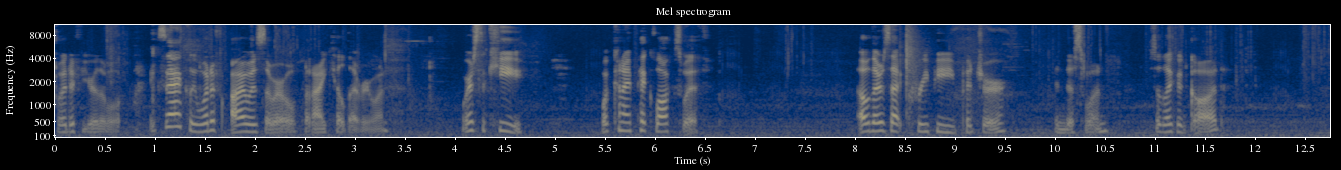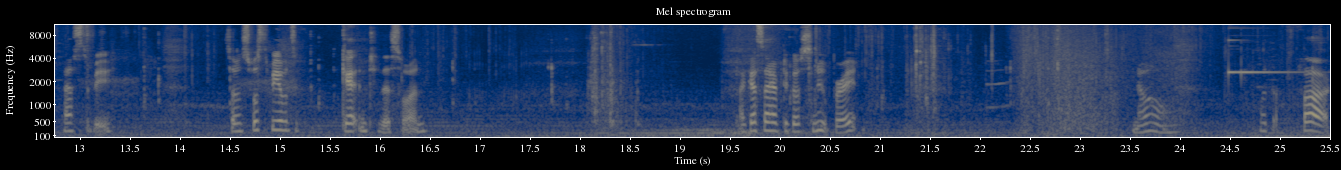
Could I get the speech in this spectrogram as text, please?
What if you're the wolf? Exactly. What if I was the werewolf and I killed everyone? Where's the key? What can I pick locks with? Oh, there's that creepy picture in this one. Is it like a god? Has to be. So I'm supposed to be able to get into this one. I guess I have to go snoop, right? No. What the fuck?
